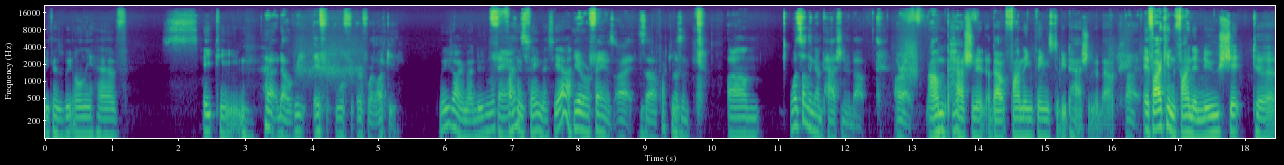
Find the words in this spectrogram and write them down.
because we only have eighteen. no, we if if, if we're lucky. What are you talking about, dude? We're fucking famous. Yeah. Yeah, we're famous. All right, so Fuck you. listen. Um, what's something I'm passionate about? All right, I'm passionate about finding things to be passionate about. right. If I can find a new shit to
